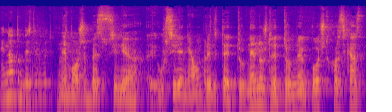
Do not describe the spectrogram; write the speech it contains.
Едното без другото. Не може, без усилия. Усилия нямам преди да е трудно. Не е нужно да е трудно. Повечето хора си казват,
